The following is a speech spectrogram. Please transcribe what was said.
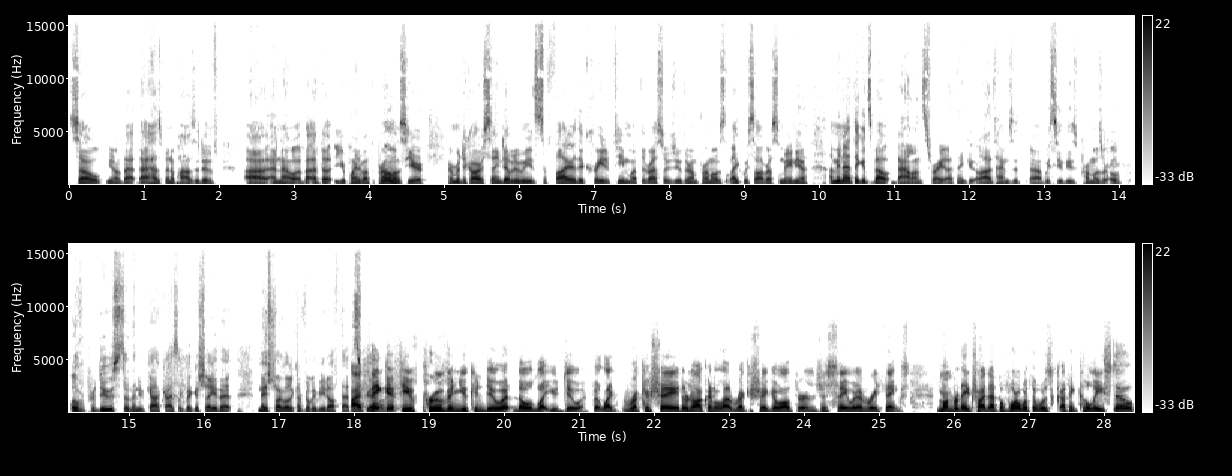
So, you know, that, that has been a positive. Uh, and now about the, your point about the promos here, Herman Dakar is saying WWE needs to fire their creative team, let the wrestlers do their own promos, like we saw at WrestleMania. I mean, I think it's about balance, right? I think a lot of times it, uh, we see these promos are over, overproduced, so then you've got guys like Ricochet that may struggle to kind of really beat off that. I think if you've proven you can do it, they'll let you do it. But like Ricochet, they're not going to let Ricochet go out there and just say whatever he thinks. Remember they tried that before with it was I think Kalisto,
